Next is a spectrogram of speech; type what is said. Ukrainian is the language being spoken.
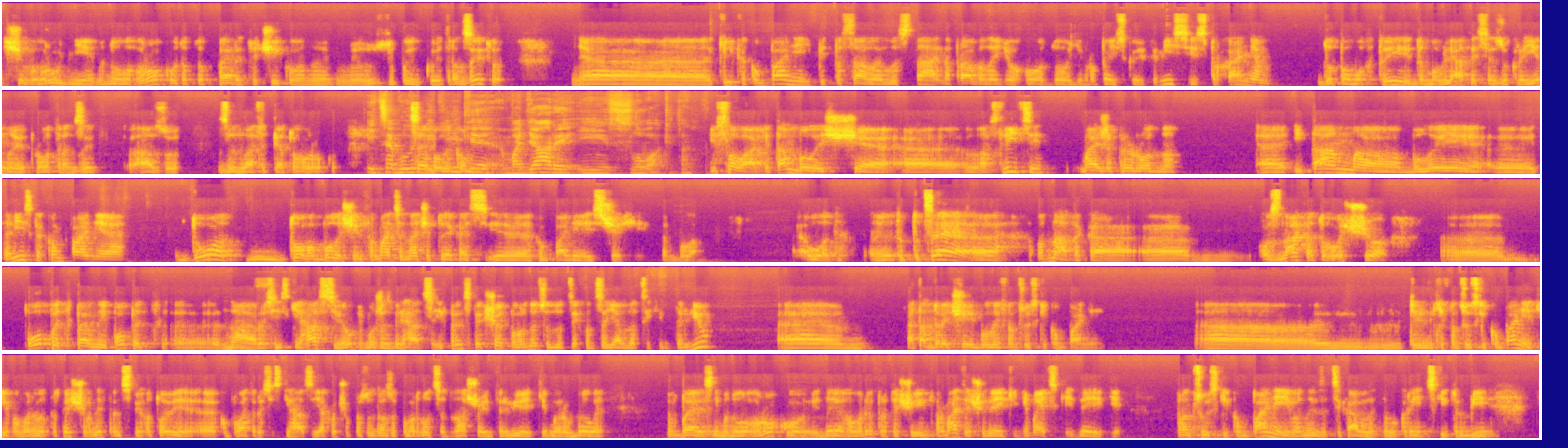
ще в грудні минулого року, тобто перед очікуваною зупинкою транзиту, кілька компаній підписали листа і направили його до Європейської комісії з проханням допомогти домовлятися з Україною про транзит газу з 25-го року. І це були Це були ком- мадяри і словаки, так? І словаки. Там були ще е, австрійці, майже природно, е, і там е, були е, італійська компанія. До того була ще інформація, начебто, якась е, компанія із Чехії там була. От, тобто, це е, одна така е, ознака того, що е, попит, певний попит е, на російський газ в Європі може зберігатися. І в принципі, якщо повернутися до цих от заяв на цих інтерв'ю, е, а там, до речі, були французькі компанії. е, Керівники французьких компаній, які говорили про те, що вони в принципі готові е, купувати російський газ. Я хочу просто одразу повернутися до нашого інтерв'ю, яке ми робили в березні минулого року, де я говорив про те, що є інформація, що деякі німецькі, деякі французькі компанії вони зацікавилися в українській трубі.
